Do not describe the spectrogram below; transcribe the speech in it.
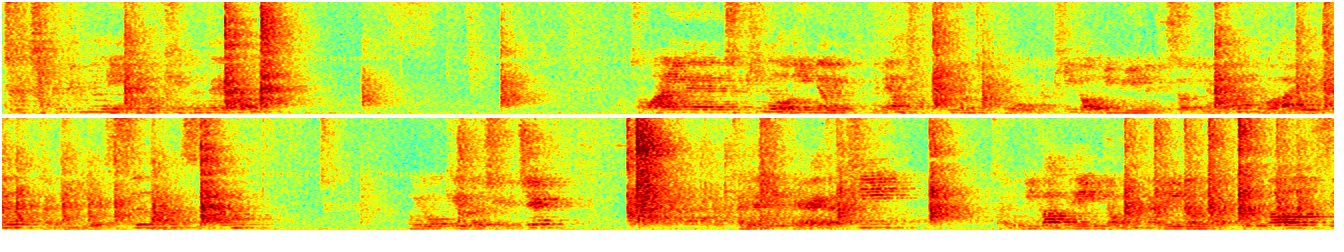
자, 좌표 평면이 이렇게 있는데요. 자, y는 자, p는 어디 있냐면 p점 좌표. 자, p가 어디 위에 있는 직선이냐면 y는 자, 2x 마이너스 3. 뭐 이렇게 그려지겠지? 자, 이랬을 때, 자, p 자, 여기가 a점. 자, a점 좌표가 c,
